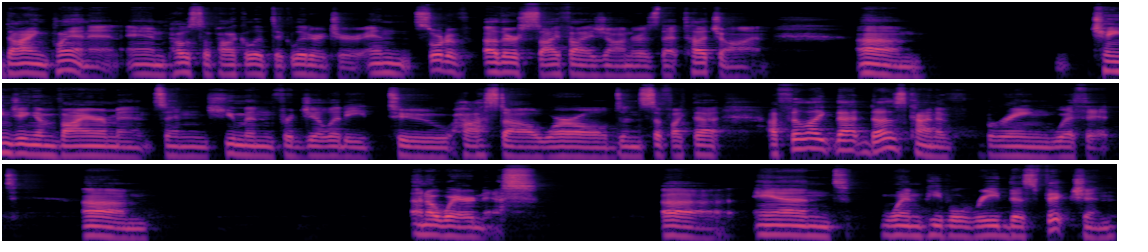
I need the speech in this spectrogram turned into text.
Dying Planet and post apocalyptic literature and sort of other sci fi genres that touch on um, changing environments and human fragility to hostile worlds and stuff like that, I feel like that does kind of bring with it um, an awareness. Uh, and when people read this fiction,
